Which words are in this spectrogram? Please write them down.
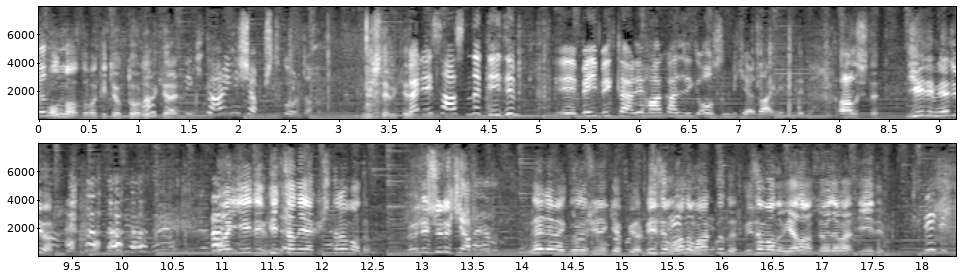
Canım. olmazdı vakit yoktu orada bir kere. Alt tarafı iki tane iniş yapmıştık orada. Hiç de bir kere. Ben esasında dedim, e, Beybekler Hakan dedi ki olsun bir kere daha inelim dedi. Al işte. Yedim ne diyor? Vay yedim hiç sana yakıştıramadım. Bölücülük yapıyorum. Ne demek bölücülük yapıyor? Bizim hanım haklıdır. Bizim hanım yalan söylemez. Yiğidim. Dedi ki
